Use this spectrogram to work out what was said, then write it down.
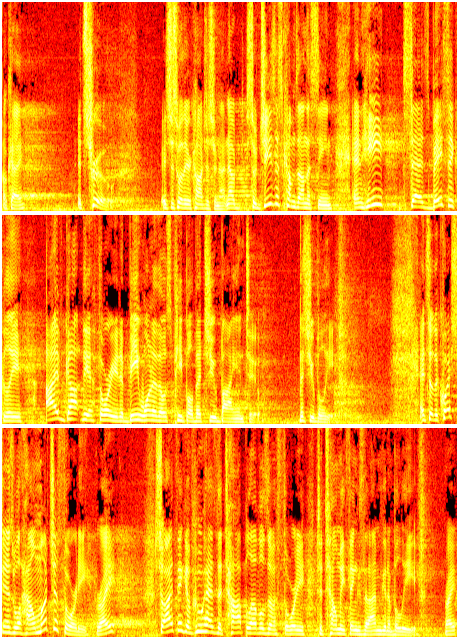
okay it's true it's just whether you're conscious or not. Now, so Jesus comes on the scene and he says basically, I've got the authority to be one of those people that you buy into, that you believe. And so the question is, well, how much authority, right? So I think of who has the top levels of authority to tell me things that I'm going to believe, right?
